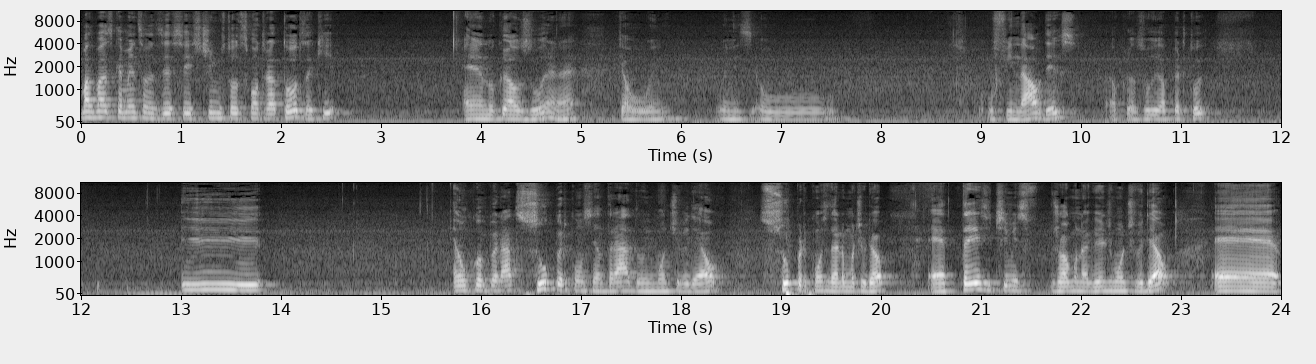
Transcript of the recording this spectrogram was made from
Mas basicamente são 16 times todos contra todos aqui é, no clausura, né? Que é o, o, o, o final deles, é o clausura e a apertura. E é um campeonato super concentrado em Montevideo, super concentrado em Montevideo. É, 13 times jogam na Grande Montevideo. É,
